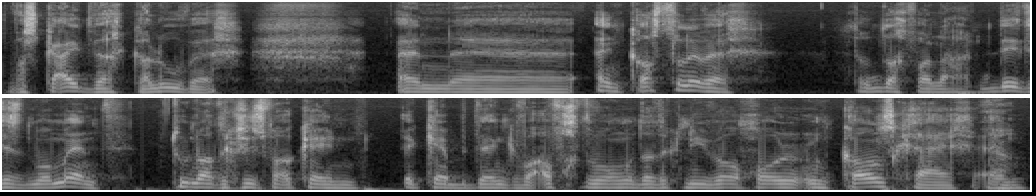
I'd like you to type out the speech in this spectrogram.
was Kuit weg, Kalou weg. En, eh en Kastelen weg. Toen dacht ik van, nou, dit is het moment. Toen had ik zoiets van, oké, ik heb het denk ik wel afgedwongen dat ik nu wel gewoon een kans krijg. En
